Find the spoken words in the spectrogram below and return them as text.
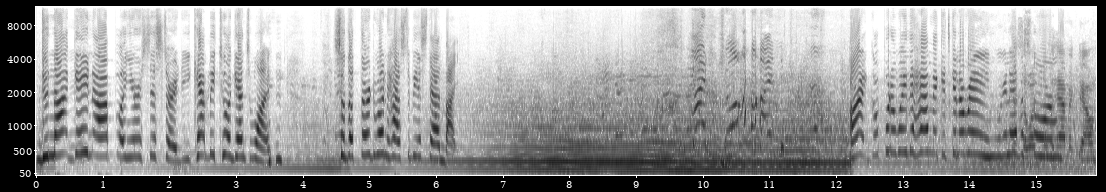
Do not gain up on your sister. You can't be two against one. So the third one has to be a standby. Rain. We're gonna have a Someone pull the storm. hammock down.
